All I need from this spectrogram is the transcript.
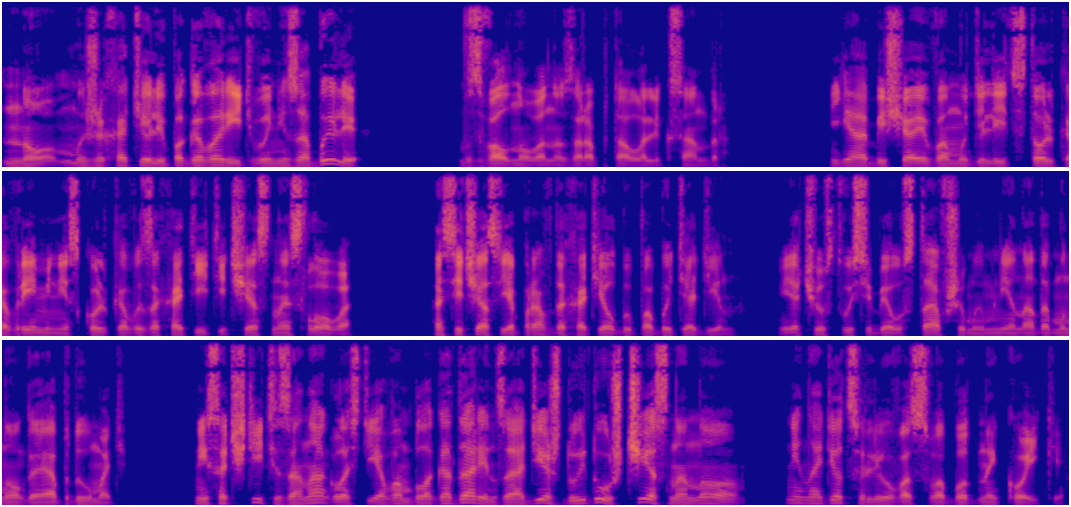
«Но мы же хотели поговорить, вы не забыли?» — взволнованно зароптал Александр. «Я обещаю вам уделить столько времени, сколько вы захотите, честное слово. А сейчас я правда хотел бы побыть один. Я чувствую себя уставшим, и мне надо многое обдумать. Не сочтите за наглость, я вам благодарен за одежду и душ, честно, но не найдется ли у вас свободной койки?»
